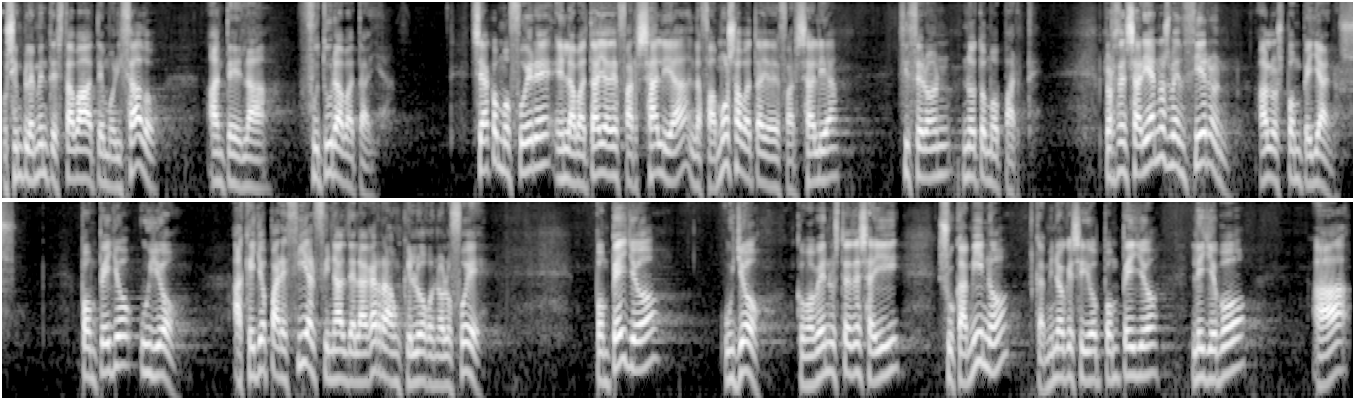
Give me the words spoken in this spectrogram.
o simplemente estaba atemorizado ante la futura batalla. Sea como fuere, en la batalla de Farsalia, en la famosa batalla de Farsalia, Cicerón no tomó parte. Los censarianos vencieron a los pompeyanos. Pompeyo huyó. Aquello parecía el final de la guerra, aunque luego no lo fue. Pompeyo huyó. Como ven ustedes ahí, su camino, el camino que siguió Pompeyo, le llevó a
